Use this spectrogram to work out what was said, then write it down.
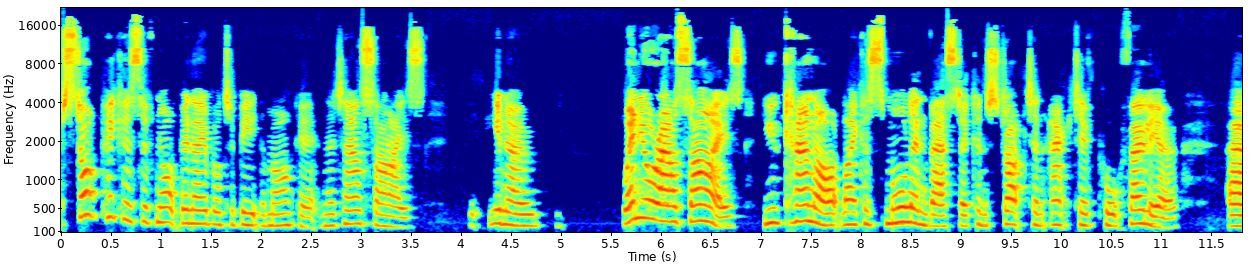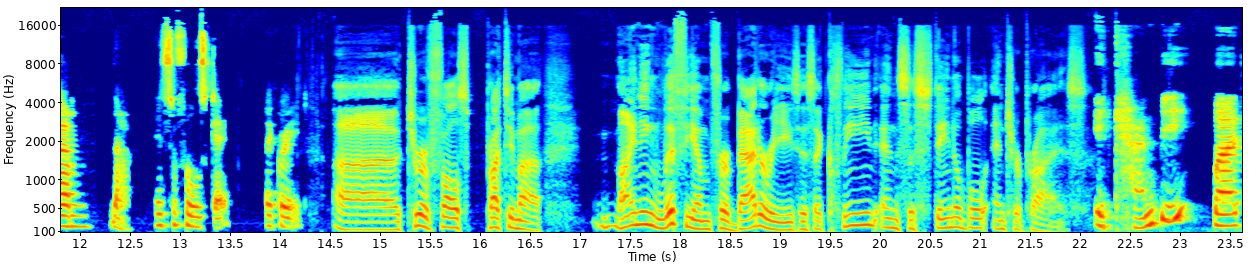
Stock pickers have not been able to beat the market, and at our size, you know, when you're our size, you cannot, like a small investor, construct an active portfolio. Um, no, it's a fool's game. Agreed. Uh, true or false, Pratima? Mining lithium for batteries is a clean and sustainable enterprise. It can be, but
